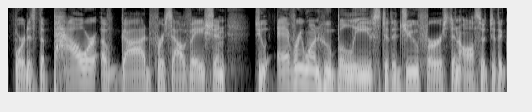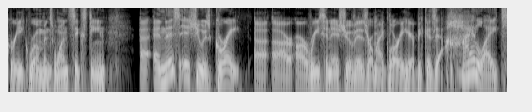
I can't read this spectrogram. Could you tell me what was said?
for it is the power of God for salvation to everyone who believes to the Jew first and also to the Greek. Romans 1:16 uh, and this issue is great uh, our, our recent issue of Israel my glory here because it highlights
